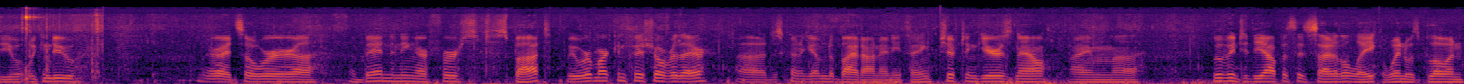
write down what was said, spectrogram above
see what we can do. All right, so we're uh, abandoning our first spot. We were marking fish over there. Uh, just couldn't get them to bite on anything. Shifting gears now. I'm uh, moving to the opposite side of the lake. The wind was blowing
